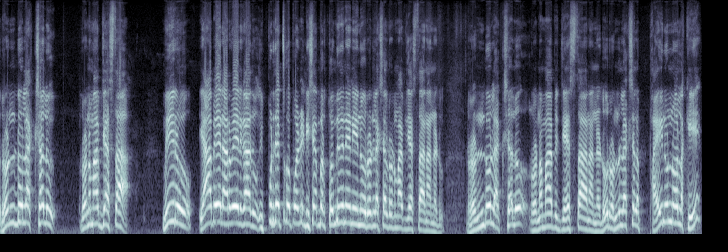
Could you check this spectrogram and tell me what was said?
రెండు లక్షలు రుణమాఫీ చేస్తా. మీరు యాభై వేలు అరవై వేలు కాదు ఇప్పుడు తెచ్చుకోపోండి డిసెంబర్ తొమ్మిదినే నేను రెండు లక్షలు రుణమాఫీ చేస్తానన్నాడు రెండు లక్షలు రుణమాఫీ చేస్తానన్నాడు రెండు లక్షల పైన వాళ్ళకి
